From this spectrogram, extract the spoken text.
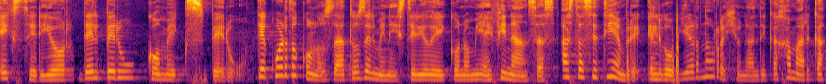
Exterior del Perú, Comex Perú. De acuerdo con los datos del Ministerio de Economía y Finanzas, hasta septiembre el gobierno regional de Cajamarca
